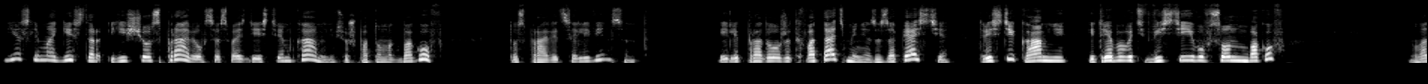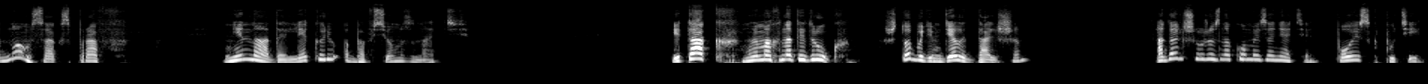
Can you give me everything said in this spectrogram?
Если магистр еще справился с воздействием камня, все ж потомок богов, то справится ли Винсент? Или продолжит хватать меня за запястье, трясти камни и требовать ввести его в сон богов? В одном Сакс прав. Не надо лекарю обо всем знать. Итак, мой мохнатый друг, что будем делать дальше? А дальше уже знакомое занятие — поиск пути.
